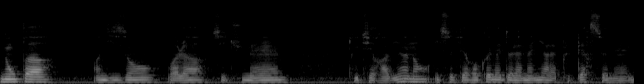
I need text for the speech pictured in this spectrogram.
Non pas en disant, voilà, si tu m'aimes, tout ira bien, non, il se fait reconnaître de la manière la plus personnelle.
